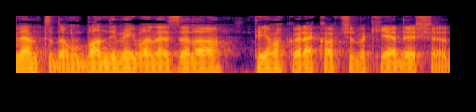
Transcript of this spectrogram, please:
nem tudom, Bandi, még van ezzel a témakörrel kapcsolatban kérdésed?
